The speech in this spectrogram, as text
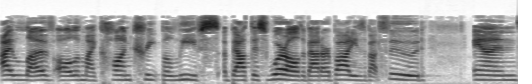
I love all of my concrete beliefs about this world, about our bodies, about food. And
